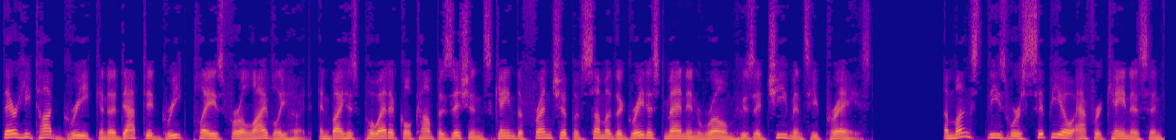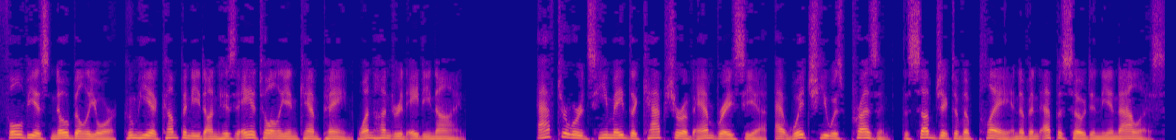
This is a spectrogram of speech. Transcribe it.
There he taught Greek and adapted Greek plays for a livelihood, and by his poetical compositions gained the friendship of some of the greatest men in Rome whose achievements he praised. Amongst these were Scipio Africanus and Fulvius Nobilior, whom he accompanied on his Aetolian campaign 189. Afterwards he made the capture of Ambracia, at which he was present, the subject of a play and of an episode in the Annales.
